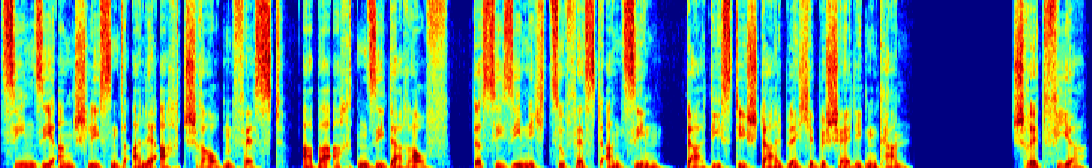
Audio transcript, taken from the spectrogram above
Ziehen Sie anschließend alle acht Schrauben fest, aber achten Sie darauf, dass Sie sie nicht zu fest anziehen, da dies die Stahlbleche beschädigen kann. Schritt 4.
